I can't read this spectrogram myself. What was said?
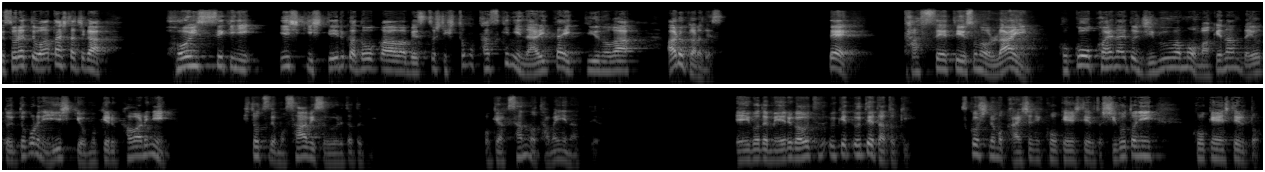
でそれって私たちが本質的に意識しているかどうかは別として人の助けになりたいっていうのがあるからです。で、達成というそのライン、ここを超えないと自分はもう負けなんだよというところに意識を向ける代わりに、一つでもサービスを売れたとき、お客さんのためになっている。英語でメールが打て打てたとき、少しでも会社に貢献していると、仕事に貢献していると、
